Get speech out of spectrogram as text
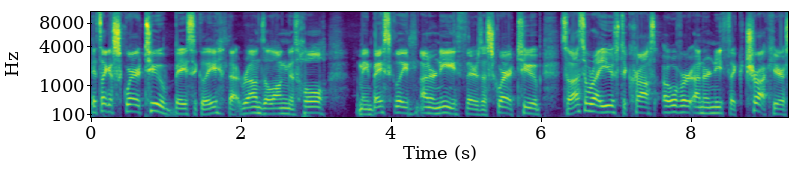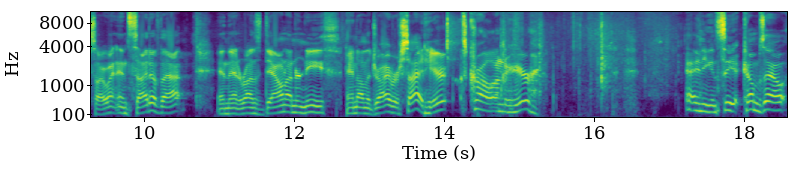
it's like a square tube basically that runs along this whole I mean, basically underneath there's a square tube. So that's what I used to cross over underneath the truck here. So I went inside of that and then it runs down underneath. And on the driver's side here, let's crawl under here. And you can see it comes out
